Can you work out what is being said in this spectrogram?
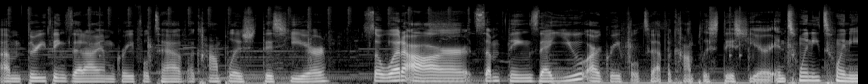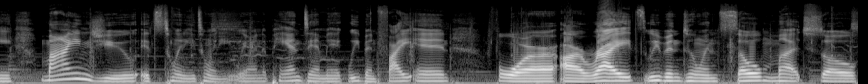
um, three things that I am grateful to have accomplished this year. So, what are some things that you are grateful to have accomplished this year in 2020? Mind you, it's 2020. We're in a pandemic. We've been fighting for our rights. We've been doing so much. So,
